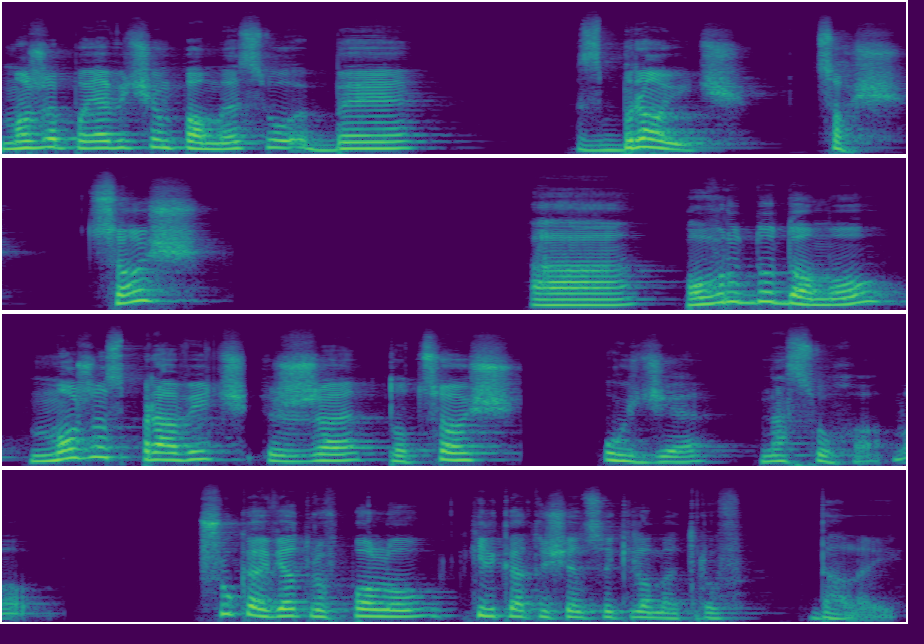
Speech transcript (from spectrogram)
może pojawić się pomysł, by zbroić coś. Coś, a powrót do domu może sprawić, że to coś ujdzie na sucho. Bo szukaj wiatru w polu kilka tysięcy kilometrów dalej.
